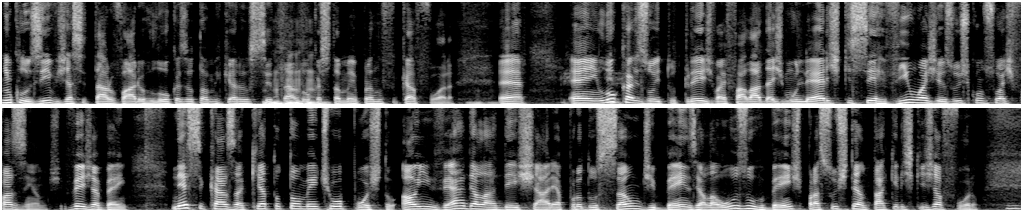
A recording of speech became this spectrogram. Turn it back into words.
Inclusive, já citaram vários Lucas, eu também quero citar Lucas também para não ficar fora. É, é, em Lucas 8,3 vai falar das mulheres que serviam a Jesus com suas fazendas. Veja bem, nesse caso aqui é totalmente o oposto. Ao invés de ela deixar a produção de bens, ela usa os bens para sustentar aqueles que já foram. Uhum.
